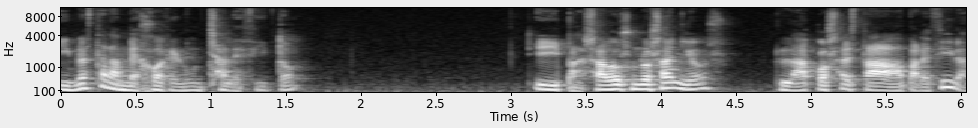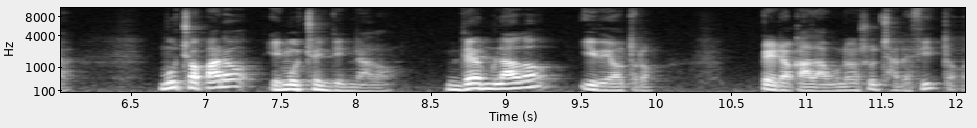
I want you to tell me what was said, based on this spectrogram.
¿y no estarán mejor en un chalecito? Y pasados unos años, la cosa está parecida. Mucho paro y mucho indignado, de un lado y de otro, pero cada uno en su chalecito.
